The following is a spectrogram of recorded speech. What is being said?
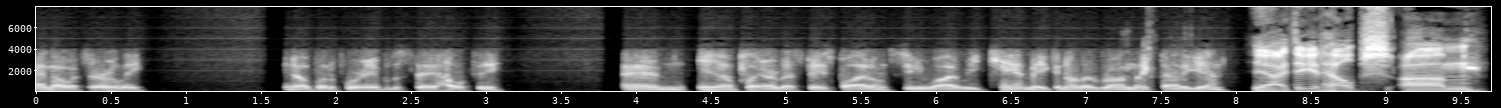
I know it's early, you know, but if we're able to stay healthy and you know play our best baseball, I don't see why we can't make another run like that again. Yeah, I think it helps. Um,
